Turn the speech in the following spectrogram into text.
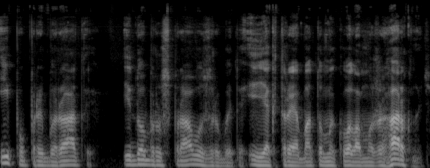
і поприбирати, і добру справу зробити. І як треба, то Микола може гаркнути.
